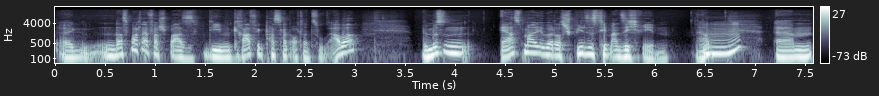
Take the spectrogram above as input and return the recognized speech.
Äh, das macht einfach Spaß. Die Grafik passt halt auch dazu. Aber wir müssen erstmal über das Spielsystem an sich reden. Ja? Mhm. Ähm,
